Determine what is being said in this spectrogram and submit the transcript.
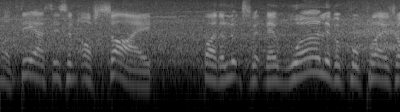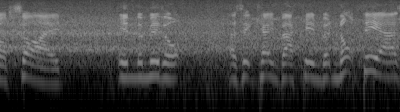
Well, Diaz isn't offside by the looks of it. There were Liverpool players offside in the middle as it came back in, but not Diaz.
